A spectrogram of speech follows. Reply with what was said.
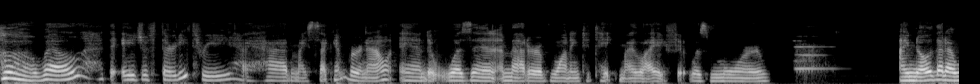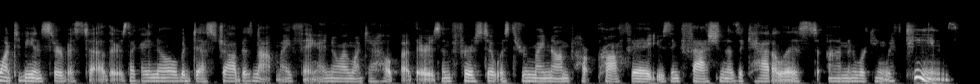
well, at the age of 33, I had my second burnout, and it wasn't a matter of wanting to take my life. It was more, I know that I want to be in service to others. Like, I know a desk job is not my thing. I know I want to help others. And first, it was through my nonprofit, using fashion as a catalyst, um, and working with teens.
